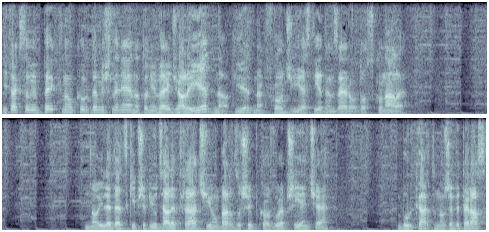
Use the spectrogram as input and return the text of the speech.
I tak sobie pyknął, kurde, myślę, nie, no to nie wejdzie, ale jednak, jednak wchodzi, jest 1-0, doskonale. No i Ledecki przy piłce, ale traci ją bardzo szybko, złe przyjęcie. Burkhardt, no żeby teraz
